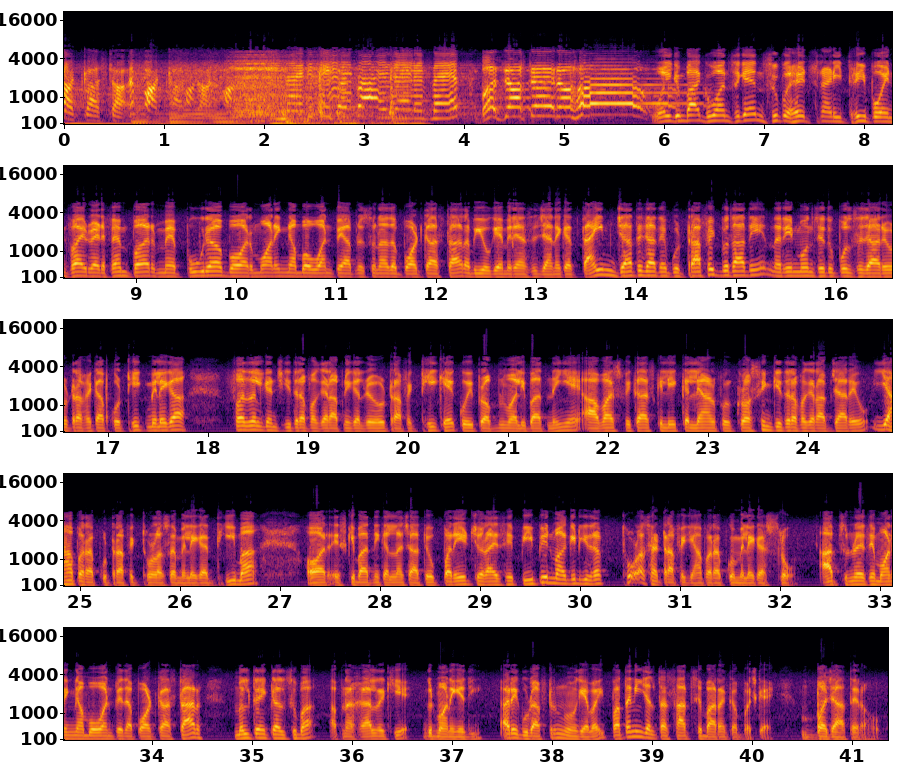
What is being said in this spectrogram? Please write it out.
Podcast बजाते रहो। Welcome back once again super hits 93.5 red FM पर मैं पूरब और मॉर्निंग नंबर वन पे आपने सुना था पॉडकास्ट स्टार अभी हो गया मेरे यहाँ से जाने का टाइम जाते जाते आपको ट्रैफ़िक बता दें। नरेंद्र मोहन सेतु पुल से जा रहे हो ट्रैफ़िक आपको ठीक मिलेगा। फजलगंज की तरफ़ अगर आप निकल रहे हो ट्रैफ़िक ठीक है कोई प्रॉब्लम वाली बात नहीं है। आवास विकास के लिए कल्याणपुर क्रॉसिंग की तरफ़ अगर आप जा रहे हो यहाँ पर आपको ट्रैफ़िक थोड़ा सा मिलेगा। धीमा और इसके बाद निकलना चाहते हो, परेड चौराहे से पीपीएन मार्केट की तरफ़ थोड़ा सा ट्रैफ़िक यहाँ पर आपको मिलेगा स्लो आप सुन रहे थे मॉर्निंग नंबर वन पे द पॉडकास्ट स्टार मिलते हैं कल सुबह। अपना ख्याल रखिए। गुड मॉर्निंग जी अरे गुड आफ्टरनून हो गया भाई। पता नहीं चलता सात से बारह कब बज गए। बजाते रहो।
